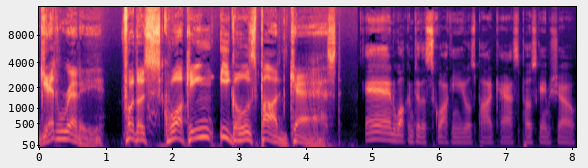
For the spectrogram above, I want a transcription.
Get ready for the Squawking Eagles podcast. And welcome to the Squawking Eagles podcast post-game show.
